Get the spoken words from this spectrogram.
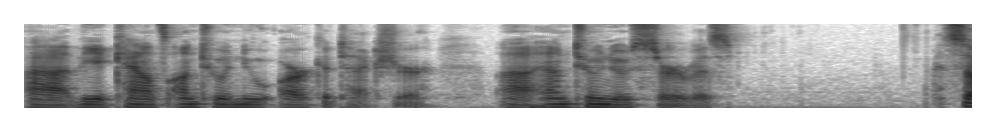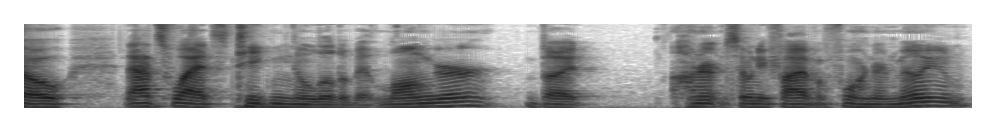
uh, the accounts onto a new architecture uh, onto new service. So that's why it's taking a little bit longer, but 175 or 400 million,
